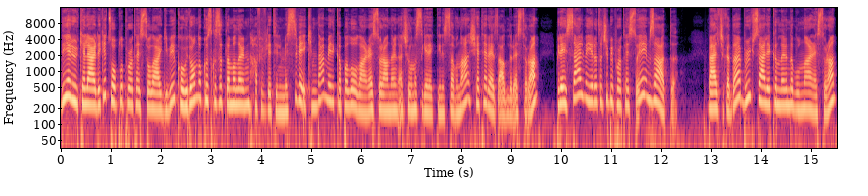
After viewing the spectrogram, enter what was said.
Diğer ülkelerdeki toplu protestolar gibi Covid-19 kısıtlamalarının hafifletilmesi ve Ekim'den beri kapalı olan restoranların açılması gerektiğini savunan Şeterez adlı restoran, bireysel ve yaratıcı bir protestoya imza attı. Belçika'da Brüksel yakınlarında bulunan restoran,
